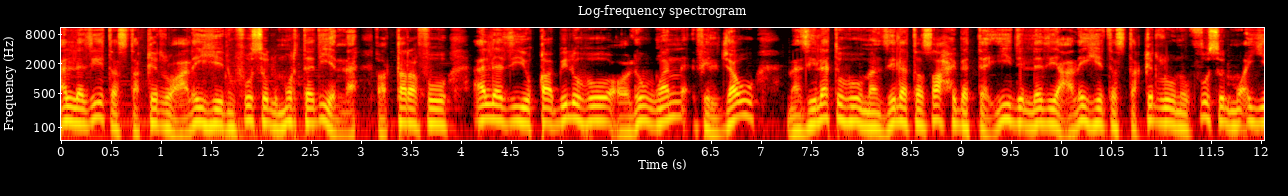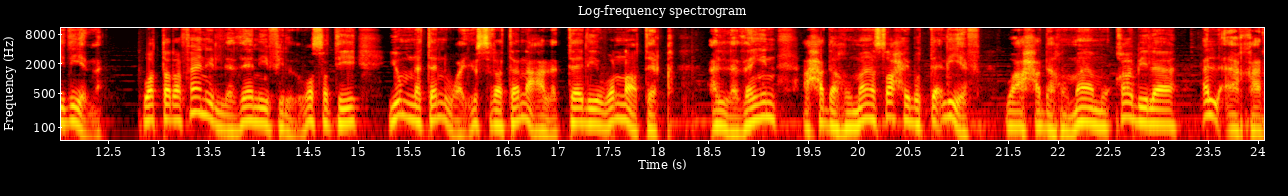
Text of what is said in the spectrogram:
الذي تستقر عليه نفوس المرتدين. فالطرف الذي يقابله علوا في الجو منزلته منزلة صاحب التأييد الذي عليه تستقر نفوس المؤيدين. والطرفان اللذان في الوسط يمنة ويسرة على التالي والناطق. اللذين أحدهما صاحب التأليف وأحدهما مقابل الآخر.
